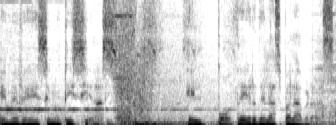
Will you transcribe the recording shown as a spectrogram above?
MBS Noticias. El poder de las palabras.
